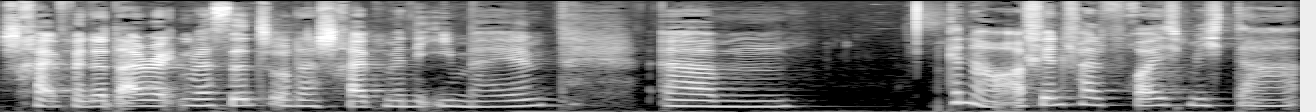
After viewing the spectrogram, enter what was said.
schreib mir eine Direct Message oder schreib mir eine E-Mail. Ähm, Genau, auf jeden Fall freue ich mich da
